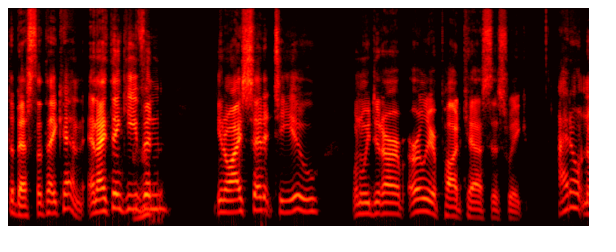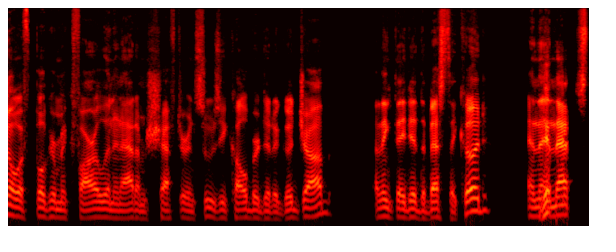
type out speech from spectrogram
the best that they can. And I think Mhm. even, you know, I said it to you when we did our earlier podcast this week. I don't know if Booger McFarland and Adam Schefter and Suzy Kolber did a good job. I think they did the best they could. And then Yep. that's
